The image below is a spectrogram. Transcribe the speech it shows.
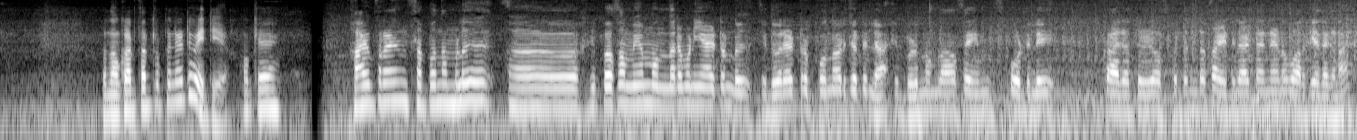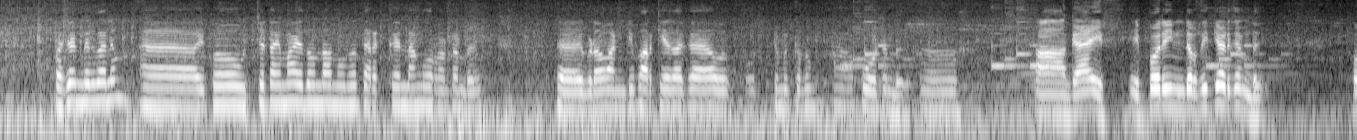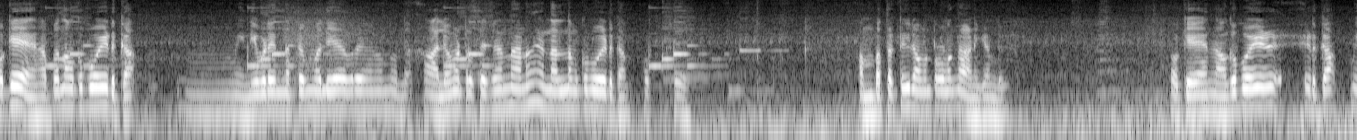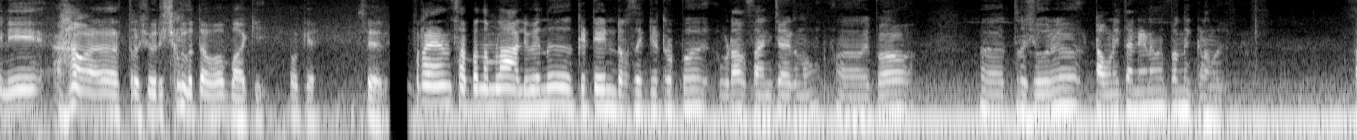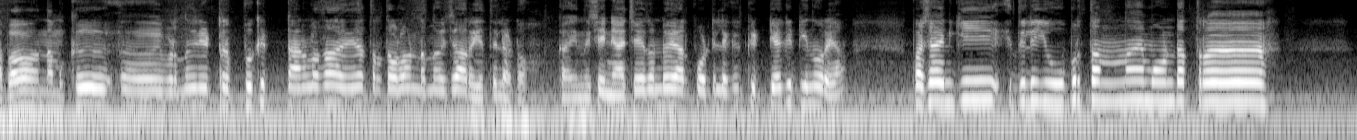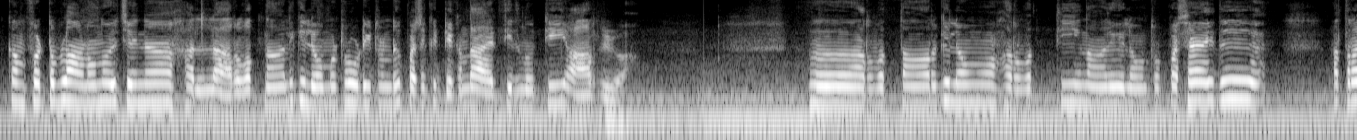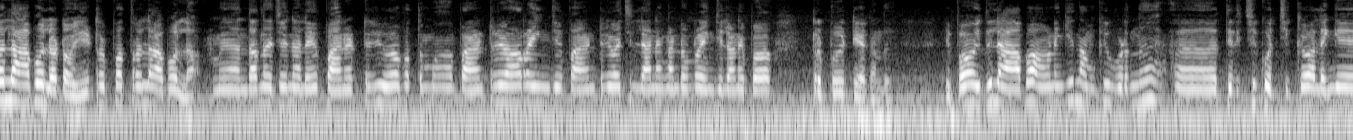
അപ്പോൾ നമുക്ക് അടുത്ത ട്രിപ്പിനായിട്ട് വെയിറ്റ് ചെയ്യാം. ഓക്കെ. ഹായ് ഫ്രണ്ട്സ് അപ്പോൾ നമ്മൾ ഇപ്പോൾ സമയം ഒന്നര മണിയായിട്ടുണ്ട്. ഇതുവരെ ട്രിപ്പൊന്നും അടിച്ചിട്ടില്ല. ഇപ്പോഴും നമ്മൾ ആ സെയിം സ്പോട്ടിൽ കാരത്തൊഴി ഹോസ്പിറ്റലിന്റെ സൈഡിലായിട്ട് തന്നെയാണ് വർക്ക് ചെയ്തേക്കണത് പക്ഷേ എന്നിരുന്നാലും ഇപ്പോൾ ഉച്ച ടൈം ആയതുകൊണ്ടാണെന്ന് തോന്നുന്നു തിരക്കെല്ലാം കുറഞ്ഞിട്ടുണ്ട്. ഇവിടെ വണ്ടി പാർക്ക് ചെയ്തൊക്കെ ഒട്ടുമിക്കതും പോയിട്ടുണ്ട്. ആ ഗൈസ് ഇപ്പോൾ ഒരു ഇന്റർസിറ്റി അടിച്ചിട്ടുണ്ട്. ഓക്കെ അപ്പോൾ നമുക്ക് പോയി എടുക്കാം. ഇനി ഇവിടെ നിന്നിട്ടും വലിയ പ്രയോജനമൊന്നുമില്ല. ആലുവ മെട്രോ സ്റ്റേഷൻ എന്നാണ്. എന്നാലും നമുക്ക് പോയി എടുക്കാം. ഓക്കെ. അമ്പത്തെട്ട് കിലോമീറ്ററോളം കാണിക്കുന്നുണ്ട്. ഓക്കെ നമുക്ക് പോയി എടുക്കാം. ഇനി തൃശ്ശൂർ ചെന്നിട്ടാവോ ബാക്കി. ഓക്കെ ശരി. ഫ്രണ്ട്സ് അപ്പം നമ്മൾ ആലുവയിൽ നിന്ന് കിട്ടിയ ഇന്റർസിറ്റി ട്രിപ്പ് ഇവിടെ അവസാനിച്ചായിരുന്നു. ഇപ്പോൾ തൃശ്ശൂർ ടൗണിൽ തന്നെയാണ് ഇപ്പം നിൽക്കുന്നത്. അപ്പോൾ നമുക്ക് ഇവിടുന്ന് ഇനി ട്രിപ്പ് കിട്ടാനുള്ള സാധ്യത എത്രത്തോളം ഉണ്ടെന്ന് വെച്ചാൽ അറിയത്തില്ല കേട്ടോ ഇന്ന് ശനിയാഴ്ച ആയതുകൊണ്ട് എയർപോർട്ടിലേക്ക് കിട്ടിയാൽ കിട്ടിയെന്ന് പറയാം. പക്ഷെ എനിക്ക് ഇതിൽ യൂബർ തന്ന എമൗണ്ട് അത്ര കംഫർട്ടബിൾ ആണോ എന്ന് വെച്ച് കഴിഞ്ഞാൽ അല്ല അറുപത്തിനാല് കിലോമീറ്റർ ഓടിയിട്ടുണ്ട്. പക്ഷെ കിട്ടിയേക്കുന്നത് ആയിരത്തി ഇരുന്നൂറ്റി ആറ് രൂപ അറുപത്താറ് കിലോ അറുപത്തി നാല് കിലോമീറ്റർ പക്ഷേ ഇത് അത്ര ലാഭമല്ല കേട്ടോ ഈ ട്രിപ്പ് അത്ര ലാഭമല്ല. എന്താണെന്ന് വെച്ച് കഴിഞ്ഞാൽ പതിനെട്ട് രൂപ പത്തൊമ്പത് പതിനെട്ട് രൂപ റേഞ്ച് പതിനെട്ട് രൂപ ചില്ലാനം കണ്ടും റേഞ്ചിലാണ് ഇപ്പോൾ ട്രിപ്പ് കിട്ടിയേക്കുന്നത്. ഇപ്പോൾ ഇത് ലാഭമാണെങ്കിൽ നമുക്ക് ഇവിടുന്ന് തിരിച്ച് കൊച്ചിക്കോ അല്ലെങ്കിൽ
